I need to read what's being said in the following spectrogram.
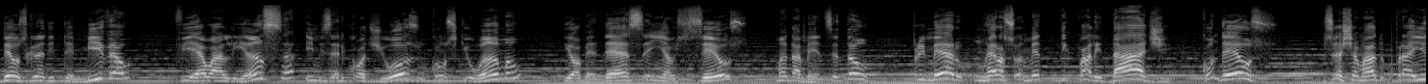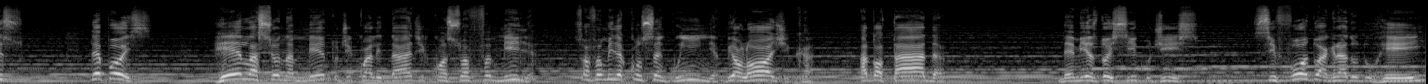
Deus grande e temível, fiel à aliança e misericordioso com os que o amam e obedecem aos seus mandamentos. Então, primeiro, um relacionamento de qualidade com Deus. Você é chamado para isso. Depois, relacionamento de qualidade com a sua família, sua família consanguínea, biológica, adotada. Neemias 2,5 diz: Se for do agrado do rei,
